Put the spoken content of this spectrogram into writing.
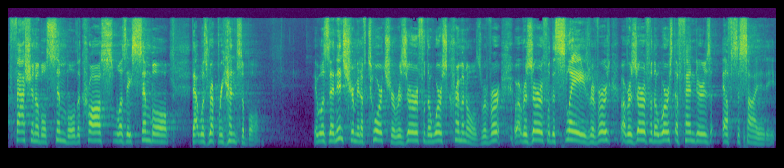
fashionable symbol. The cross was a symbol that was reprehensible. It was an instrument of torture reserved for the worst criminals, uh, reserved for the slaves, uh, reserved for the worst offenders of society.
